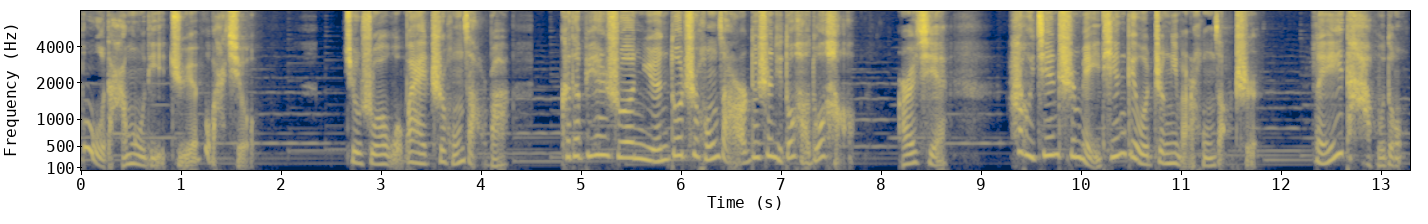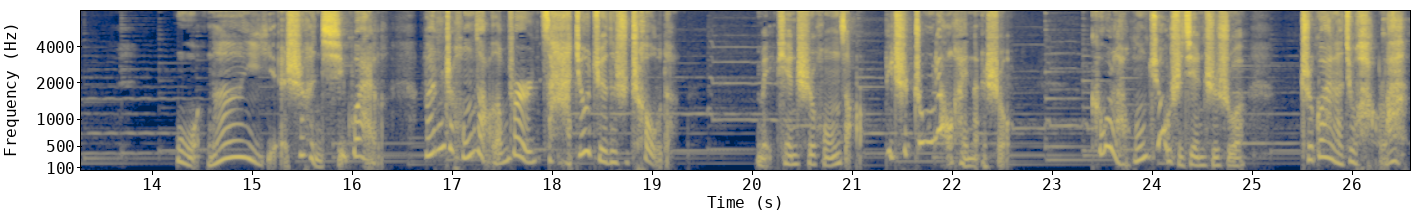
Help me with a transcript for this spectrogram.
不达目的绝不罢休。就说我不爱吃红枣吧。可他偏说女人多吃红枣对身体多好多好，而且还会坚持每天给我蒸一碗红枣吃，雷打不动。我呢也是很奇怪了，闻着红枣的味儿咋就觉得是臭的？每天吃红枣比吃中药还难受。可我老公就是坚持说吃惯了就好了。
